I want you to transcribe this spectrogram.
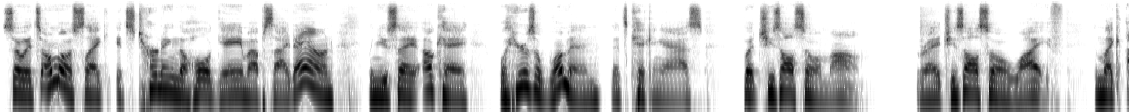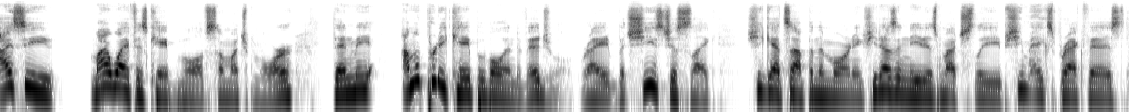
So it's almost like it's turning the whole game upside down when you say, okay, well, here's a woman that's kicking ass, but she's also a mom, right? She's also a wife. And like I see my wife is capable of so much more than me. I'm a pretty capable individual. right? But she's just like, she gets up in the morning. She doesn't need as much sleep. She makes breakfast.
